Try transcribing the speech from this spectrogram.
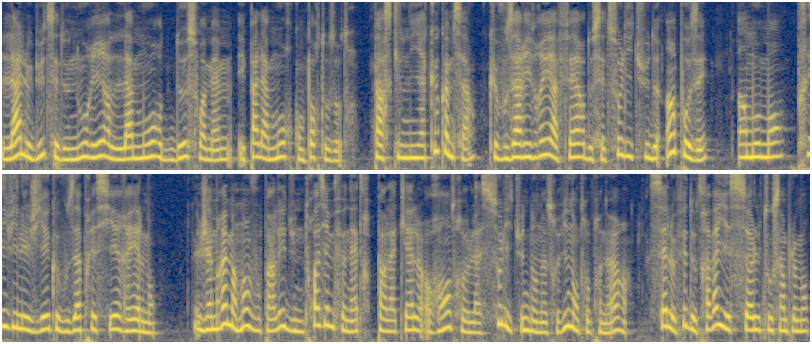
Là, le but, c'est de nourrir l'amour de soi-même et pas l'amour qu'on porte aux autres. Parce qu'il n'y a que comme ça que vous arriverez à faire de cette solitude imposée un moment privilégié que vous appréciez réellement. J'aimerais maintenant vous parler d'une troisième fenêtre par laquelle rentre la solitude dans notre vie d'entrepreneur, c'est le fait de travailler seul tout simplement.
